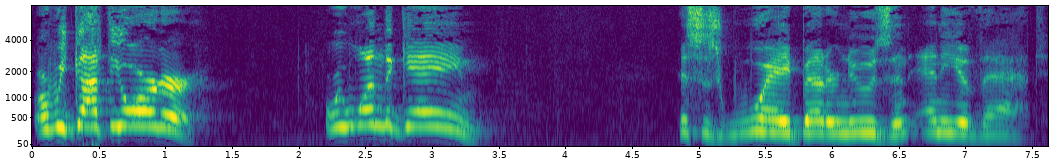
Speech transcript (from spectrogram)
Or we got the order. Or we won the game. This is way better news than any of that.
